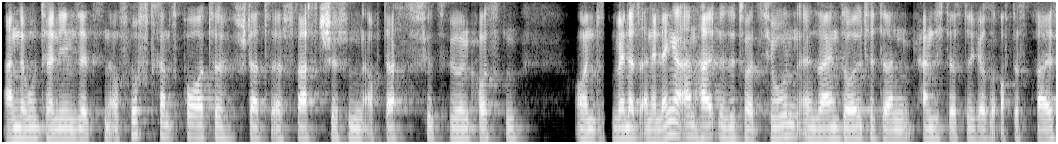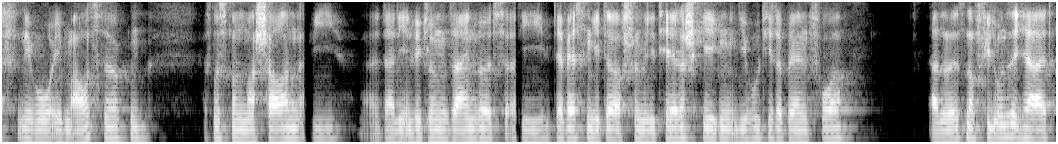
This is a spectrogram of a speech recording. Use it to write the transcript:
Andere Unternehmen setzen auf Lufttransporte statt äh, Frachtschiffen. Auch das führt zu höheren Kosten. Und wenn das eine länger anhaltende Situation äh, sein sollte, dann kann sich das durchaus auf das Preisniveau eben auswirken. Das muss man mal schauen, wie da die Entwicklung sein wird. Die, der Westen geht da auch schon militärisch gegen die Houthi-Rebellen vor. Also es ist noch viel Unsicherheit.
